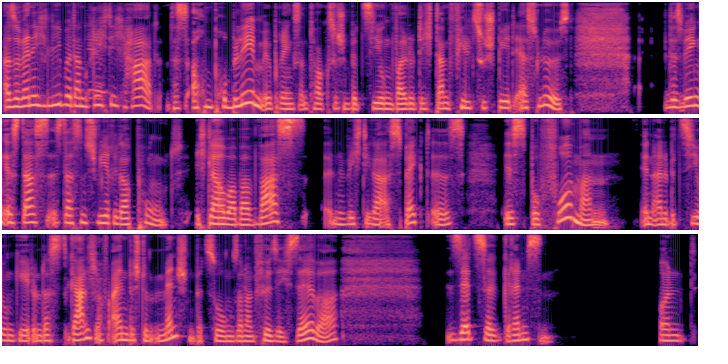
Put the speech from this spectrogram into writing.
Also wenn ich liebe, dann richtig hart. Das ist auch ein Problem übrigens in toxischen Beziehungen, weil du dich dann viel zu spät erst löst. Deswegen ist das, ist das ein schwieriger Punkt. Ich glaube aber, was ein wichtiger Aspekt ist, ist, bevor man in eine Beziehung geht und das gar nicht auf einen bestimmten Menschen bezogen, sondern für sich selber, setze Grenzen und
